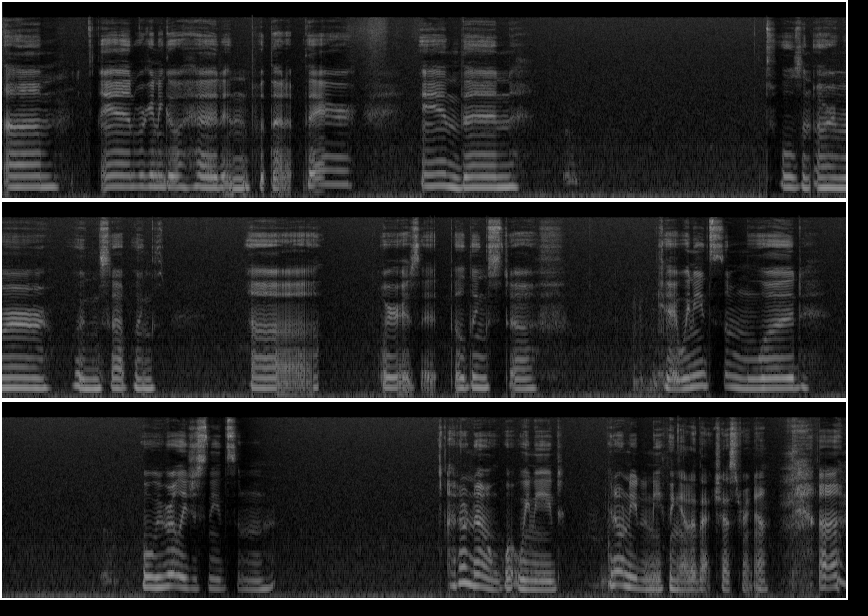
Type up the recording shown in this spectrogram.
Um, and we're gonna go ahead and put that up there. And then tools and armor, wooden saplings. Uh, where is it? Building stuff. Okay, we need some wood. Well, we really just need some... I don't know what we need. We don't need anything out of that chest right now. Um,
